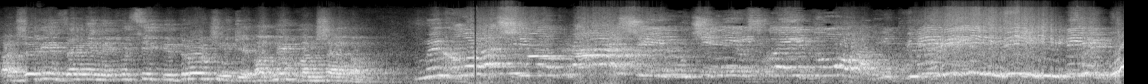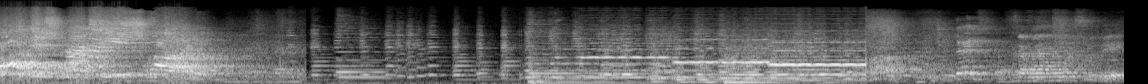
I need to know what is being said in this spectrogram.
адже він замінить усі підручники одним планшетом. Світ, ти будеш в нашій школі. Заглянемо сюди.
